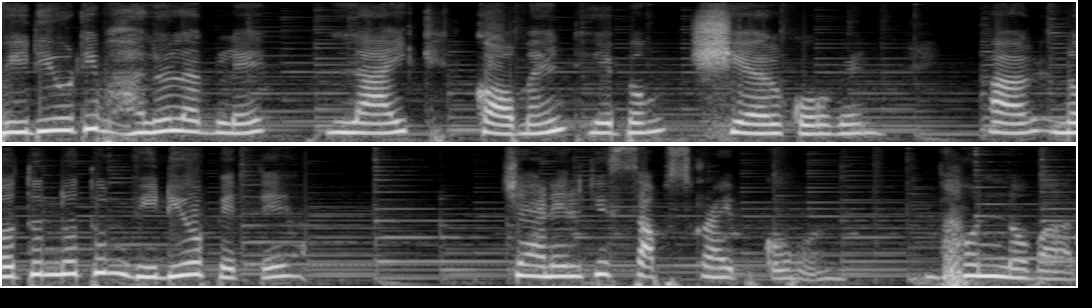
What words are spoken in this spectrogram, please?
ভিডিওটি ভালো লাগলে লাইক, কমেন্ট এবং শেয়ার করবেন। আর নতুন নতুন ভিডিও পেতে চ্যানেলটি সাবস্ক্রাইব করুন। ধন্যবাদ।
